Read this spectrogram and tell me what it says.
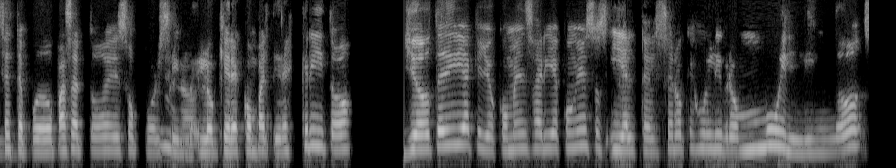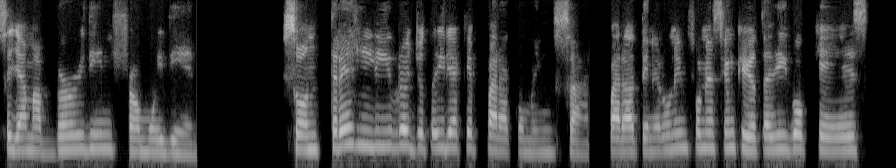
Se mm. te puedo pasar todo eso por si lo, quieres compartir escrito. Yo te diría que yo comenzaría con esos y el tercero, que es un libro muy lindo, se llama Birding from Within. Son tres libros, yo te diría que para comenzar, para tener una información que yo te digo que es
